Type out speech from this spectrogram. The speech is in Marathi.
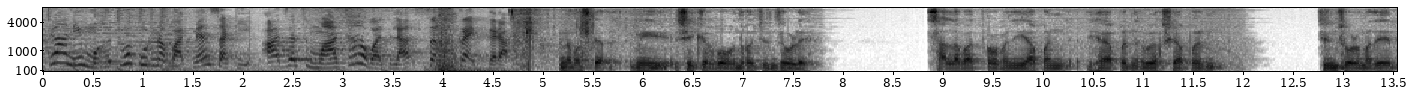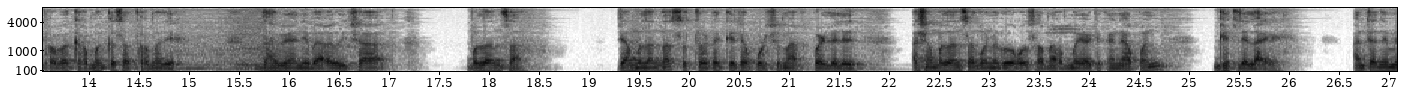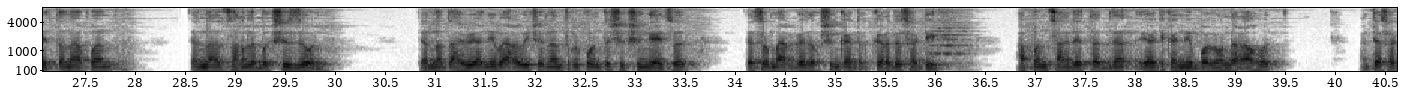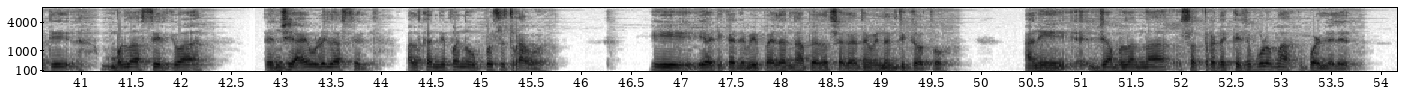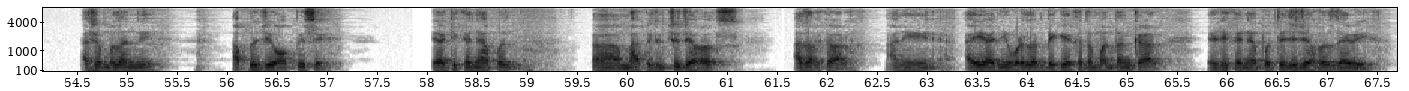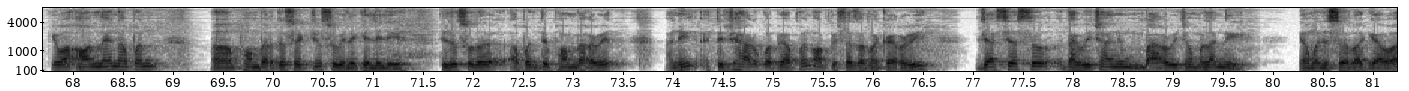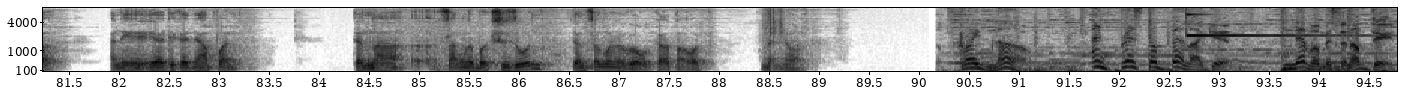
ताज्या आणि महत्त्वपूर्ण बातम्यांसाठी आजच माझा आवाजला सबस्क्राईब करा. नमस्कार मी शेखर बबनराव चिंचवडे. सालाबादप्रमाणे आपण ह्या पण वर्षी आपण चिंचवडमध्ये प्रभाग क्रमांक सतरामध्ये दहावी आणि बारावीच्या मुलांचा ज्या मुलांना सत्तर टक्क्याच्या पुढचे मार्क पडलेले अशा मुलांचा गुणगौरव समारंभ या ठिकाणी आपण घेतलेला आहे. आणि त्या निमित्तानं आपण त्यांना चांगलं बक्षीस देऊन त्यांना दहावी आणि बारावीच्या नंतर कोणतं शिक्षण घ्यायचं त्याचं मार्गदर्शन कर करण्यासाठी आपण चांगले तज्ज्ञ या ठिकाणी बोलवणार आहोत. आणि त्यासाठी मुलं असतील किंवा त्यांची आईवडील असतील पालकांनी पण उपस्थित राहावं. ही या ठिकाणी मी पहिल्यांदा आपल्याला सगळ्यांना विनंती करतो. आणि ज्या मुलांना सतरा टक्क्याच्या पुढं मार्क पडलेले आहेत अशा मुलांनी आपलं जे ऑफिस आहे या ठिकाणी आपण मार्कलिस्टची झेरॉक्स आधार कार्ड आणि आई आणि वडिलांपैकी एखादं मतदान कार्ड या ठिकाणी आपण त्याची झेरॉक्स द्यावी. किंवा ऑनलाईन आपण फॉर्म भरण्यासाठी सुविधा केलेली आहे. तिथं सुद्धा आपण ते फॉर्म भरावेत आणि त्याची हार्ड कॉपी आपण ऑफिसला जमा करावी. जास्तीत जास्त दहावीच्या आणि बारावीच्या मुलांनी यामध्ये सहभाग घ्यावा आणि या ठिकाणी आपण त्यांना चांगलं बक्षीस देऊन त्यांचा गुणगौरव करणार आहोत धन्यवाद Subscribe now and press the bell icon. Never miss an update.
